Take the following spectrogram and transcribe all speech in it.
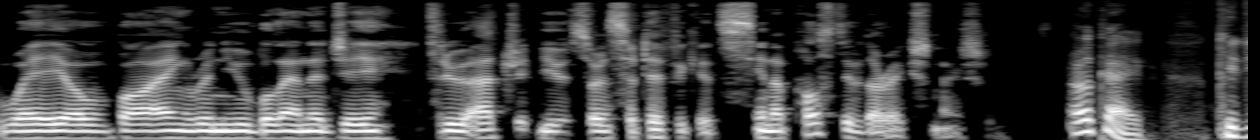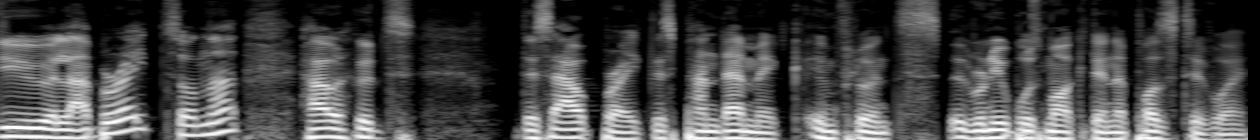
way of buying renewable energy through attributes or certificates in a positive direction, actually. Okay. Could you elaborate on that? How could this outbreak, this pandemic, influence the renewables market in a positive way?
